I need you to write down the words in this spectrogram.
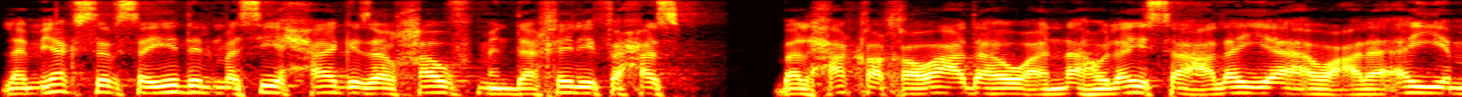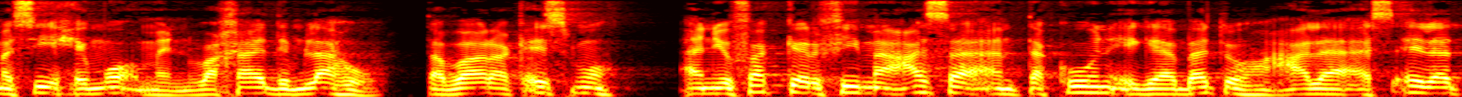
لم يكسر سيد المسيح حاجز الخوف من داخلي فحسب بل حقق وعده أنه ليس علي أو على أي مسيحي مؤمن وخادم له. تبارك اسمه. أن يفكر فيما عسى أن تكون إجابته على أسئلة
